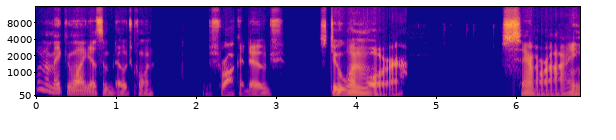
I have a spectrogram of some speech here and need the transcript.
I'm gonna make me want to get some Dogecoin. Just rock a Doge. Let's do one more. Samurai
